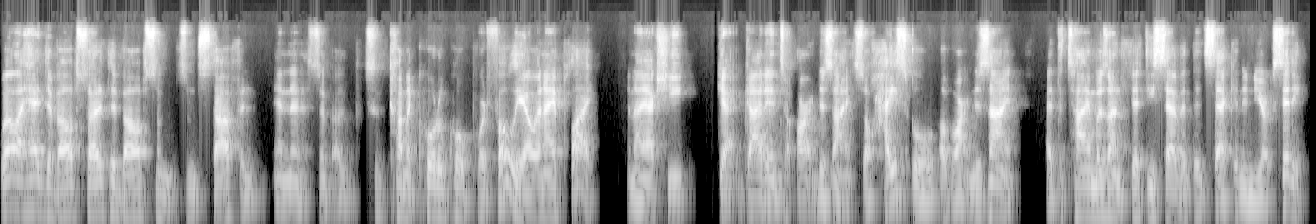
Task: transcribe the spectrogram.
Well, I had developed, started to develop some some stuff and and some, uh, some kind of quote unquote portfolio, and I applied, and I actually got got into art and design. So high school of art and design at the time was on 57th and Second in New York City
